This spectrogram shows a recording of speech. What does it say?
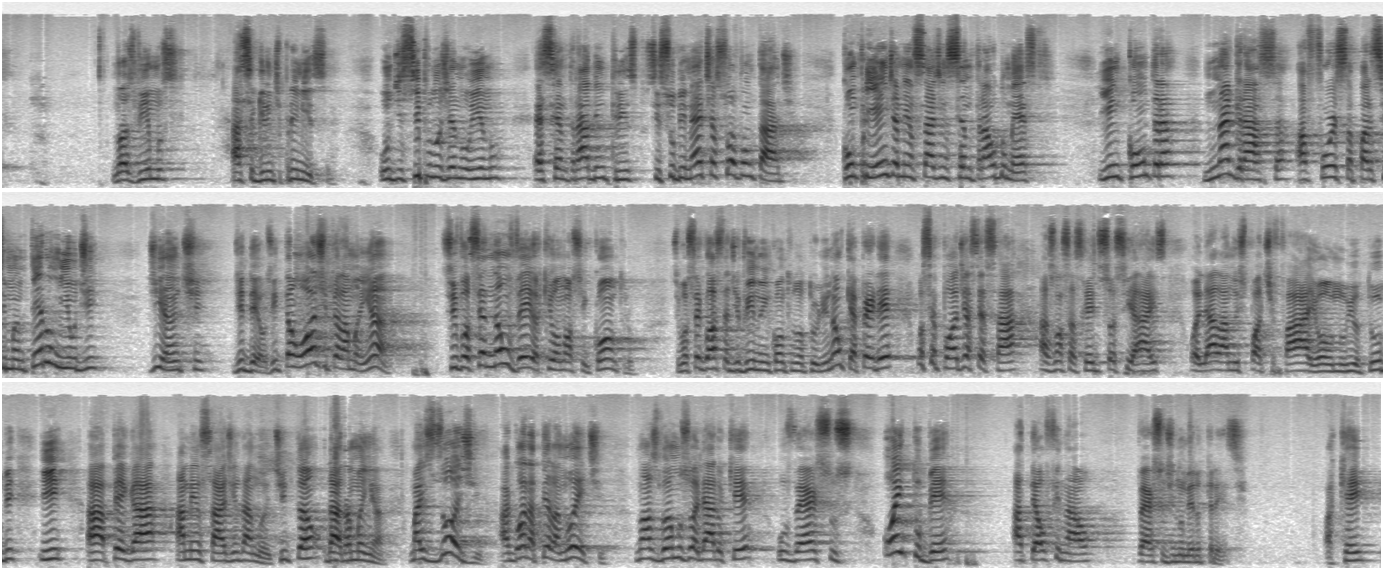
nós vimos a seguinte premissa: um discípulo genuíno é centrado em Cristo, se submete à sua vontade, compreende a mensagem central do Mestre e encontra na graça a força para se manter humilde diante de Deus. Então, hoje pela manhã, se você não veio aqui ao nosso encontro, se você gosta de vir no encontro noturno e não quer perder, você pode acessar as nossas redes sociais, olhar lá no Spotify ou no YouTube e ah, pegar a mensagem da noite, então, da, da manhã. Mas hoje, agora pela noite, nós vamos olhar o que? O versos 8b até o final, verso de número 13. Ok?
